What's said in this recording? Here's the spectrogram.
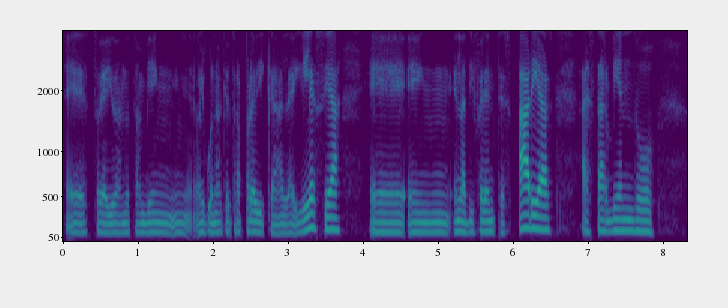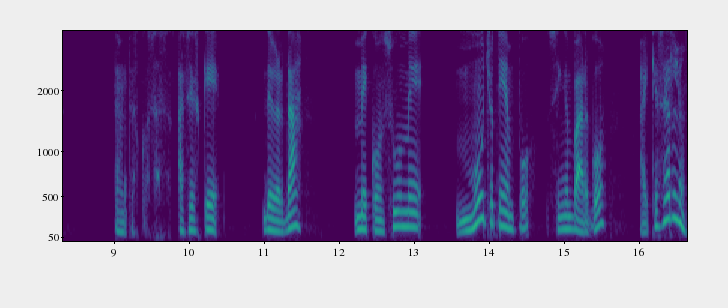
Eh, estoy ayudando también en alguna que otra prédica a la iglesia, eh, en, en las diferentes áreas, a estar viendo tantas cosas. Así es que, de verdad, me consume mucho tiempo, sin embargo, hay que hacerlo,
